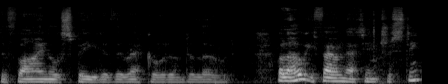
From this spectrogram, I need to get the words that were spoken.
the final speed of the record under load. Well, I hope you found that interesting.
